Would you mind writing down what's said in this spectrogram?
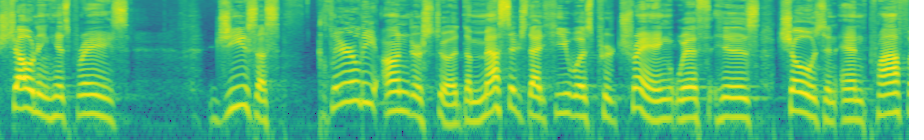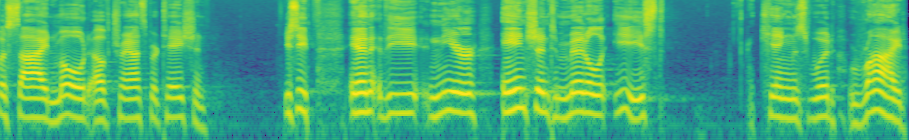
shouting his praise. Jesus clearly understood the message that he was portraying with his chosen and prophesied mode of transportation. You see, in the near ancient Middle East, kings would ride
